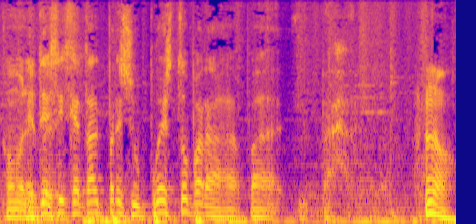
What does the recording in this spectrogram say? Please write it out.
¿Cómo le es decir, parece? ¿qué tal presupuesto para, para- para- No.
